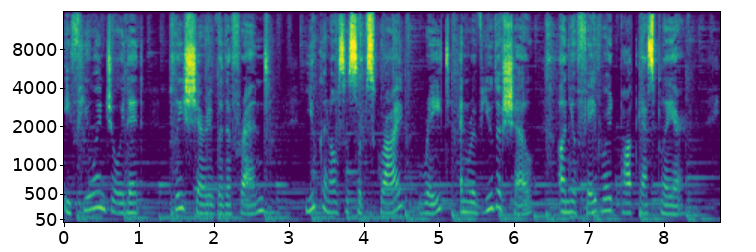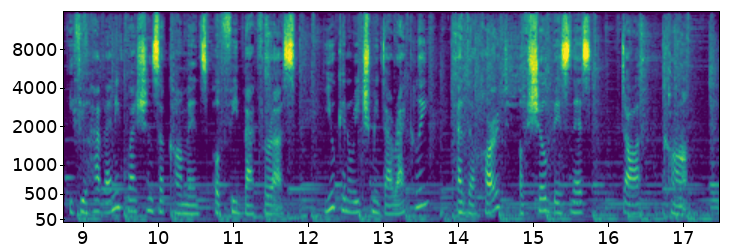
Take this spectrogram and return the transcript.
If you enjoyed it, please share it with a friend. You can also subscribe, rate, and review the show on your favorite podcast player. If you have any questions or comments or feedback for us, you can reach me directly at theheartofshowbusiness.com.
